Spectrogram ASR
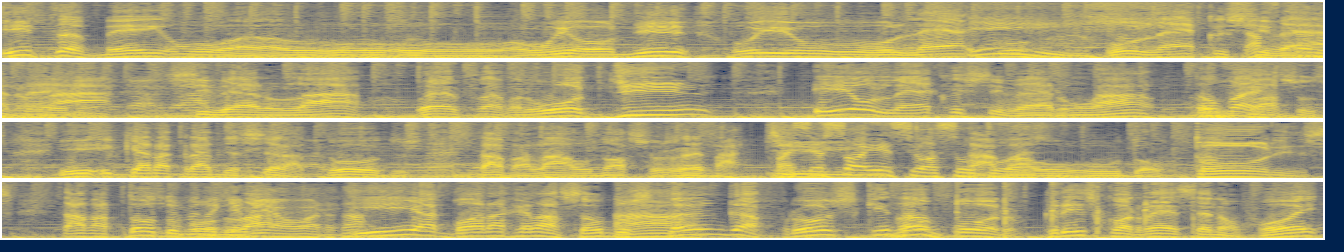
e também o, o, o, o Ioni o, e o Leco. Ih, o Leco tá estiveram ficando velho, lá. Estiveram lá. É, falaram, O Odir e o Leco estiveram lá. Então os vai. nossos- e, e quero agradecer a todos. Tava lá o nosso Renatinho. Vai ser só esse o assunto Tava hoje. o, o Doutores. Tava todo Chama mundo lá. hora, tá? E agora a relação dos Ah. tanga frouxos que não Vamos. foram. Cris você não foi.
